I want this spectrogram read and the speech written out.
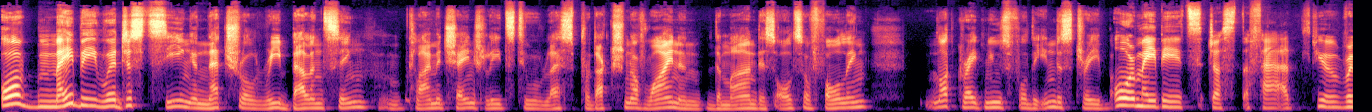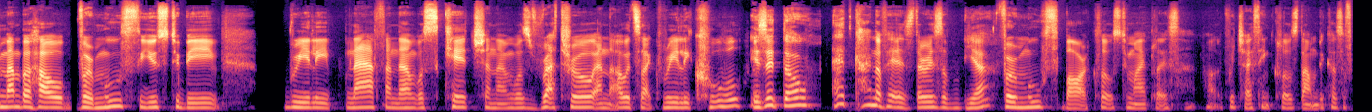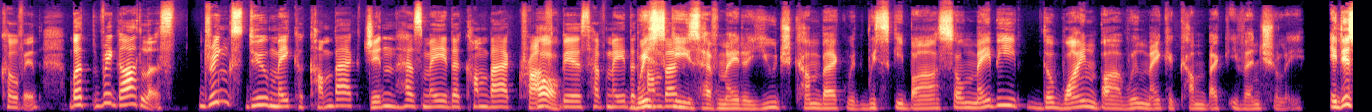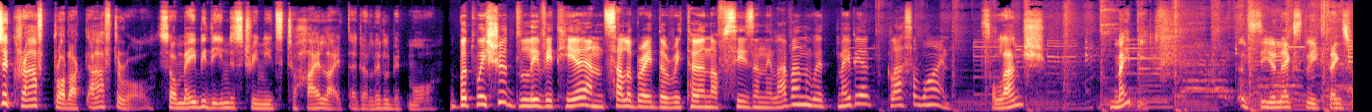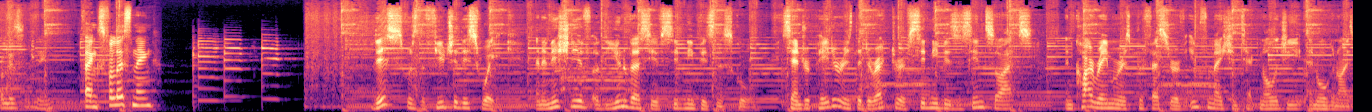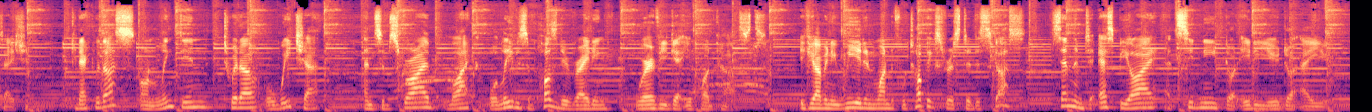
Or maybe we're just seeing a natural rebalancing. Climate change leads to less production of wine and demand is also falling not great news for the industry. Or maybe it's just a fad. You remember how vermouth used to be really naff and then was kitsch and then was retro and now it's like really cool. Is it though? It kind of is. There is a yeah? vermouth bar close to my place, uh, which I think closed down because of COVID. But regardless, drinks do make a comeback. Gin has made a comeback. Oh, craft oh, beers have made a whiskeys comeback. Whiskeys have made a huge comeback with whiskey bars. So maybe the wine bar will make a comeback eventually. It is a craft product after all, so maybe the industry needs to highlight that a little bit more. But we should leave it here and celebrate the return of season 11 with maybe a glass of wine. For lunch? Maybe. And see you next week. Thanks for listening. Thanks for listening. This was The Future This Week, an initiative of the University of Sydney Business School. Sandra Peter is the Director of Sydney Business Insights, and Kai Riemer is Professor of Information Technology and Organisation. Connect with us on LinkedIn, Twitter, or WeChat, and subscribe, like, or leave us a positive rating wherever you get your podcasts. If you have any weird and wonderful topics for us to discuss, send them to sbi at sydney.edu.au.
